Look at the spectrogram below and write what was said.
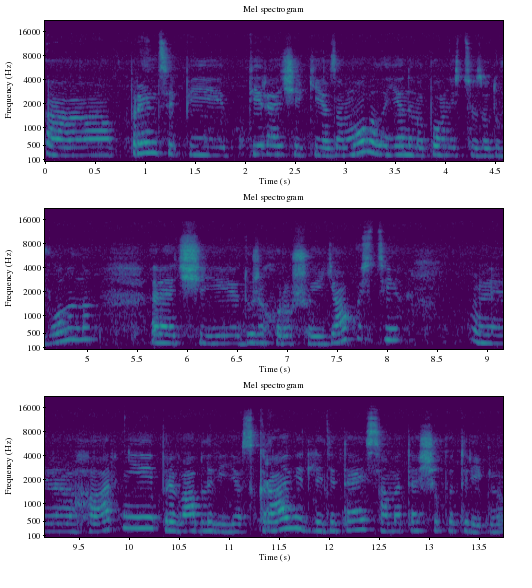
В принципі, ті речі, які я замовила, я ними повністю задоволена. Речі дуже хорошої якості, е, гарні, привабливі, яскраві для дітей саме те, що потрібно.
